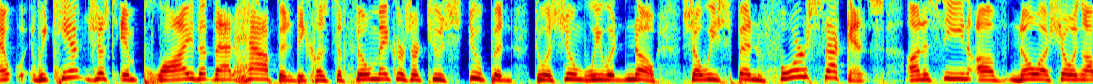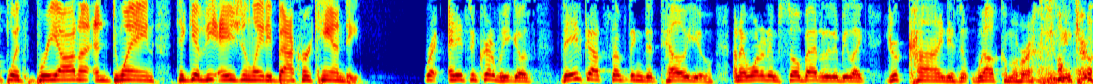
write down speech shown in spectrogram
And we can't just imply that that happened because the filmmakers are too stupid to assume we would know. So we spend four seconds on a scene of Noah showing up with Brianna and Dwayne to give the Asian lady back her candy. Right, and it's incredible. He goes, "They've got something to tell you," and I wanted him so badly to be like, "Your kind isn't welcome around here."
